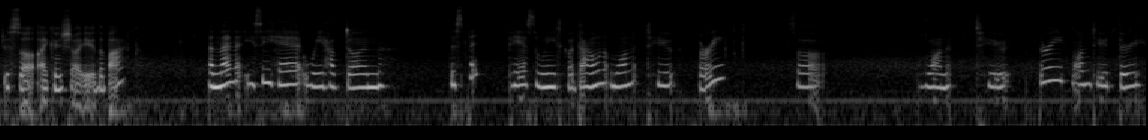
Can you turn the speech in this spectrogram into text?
just so I can show you the back. And then you see here we have done this bit here so we need to go down one two three. So one two three one two three.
